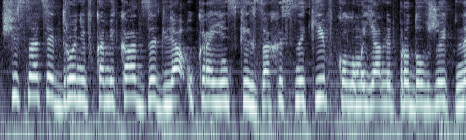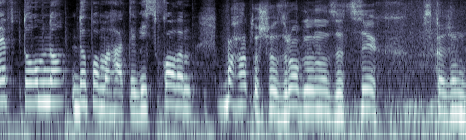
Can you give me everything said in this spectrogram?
16 дронів камікадзе для українських захисників. Коломияни продовжують невтомно допомагати військовим. Багато що зроблено за цих, скажімо,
